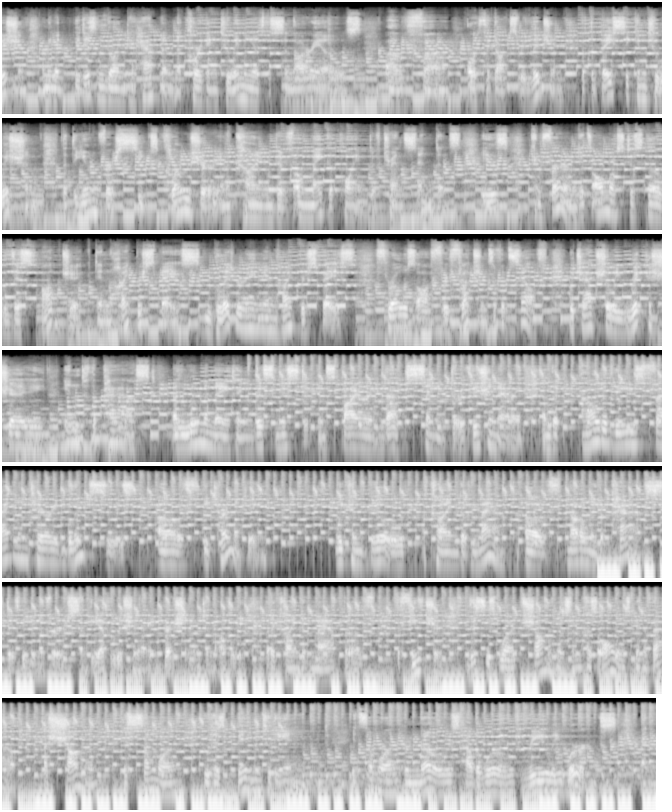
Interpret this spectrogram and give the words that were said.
intuition. I mean, it, it isn't going to happen according to any of the scenarios of uh, Orthodox religion, but the basic intuition that the universe seeks closure in a kind of omega point of transcendence is confirmed. It's almost as though this object in hyperspace, glittering in hyperspace, throws off reflections of itself, which actually ricochet into the past, illuminating this mystic, inspiring that saint or visionary, and that out of these fragmentary glimpses of eternity, we can build a kind of map of not only the past of the universe and the evolutionary ingression into novelty, but a kind of map of the future. This is what shamanism has always been about. A shaman is someone who has been to the end. It's someone who knows how the world really works.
